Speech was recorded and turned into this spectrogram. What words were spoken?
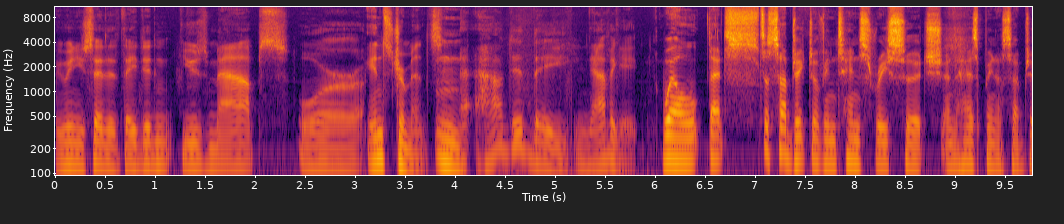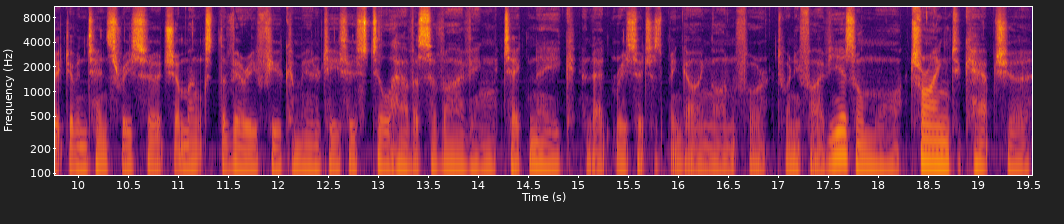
when you say that they didn't use maps or instruments, mm. how did they navigate? Well, that's a subject of intense research and has been a subject of intense research amongst the very few communities who still have a surviving technique. And that research has been going on for 25 years or more, trying to capture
